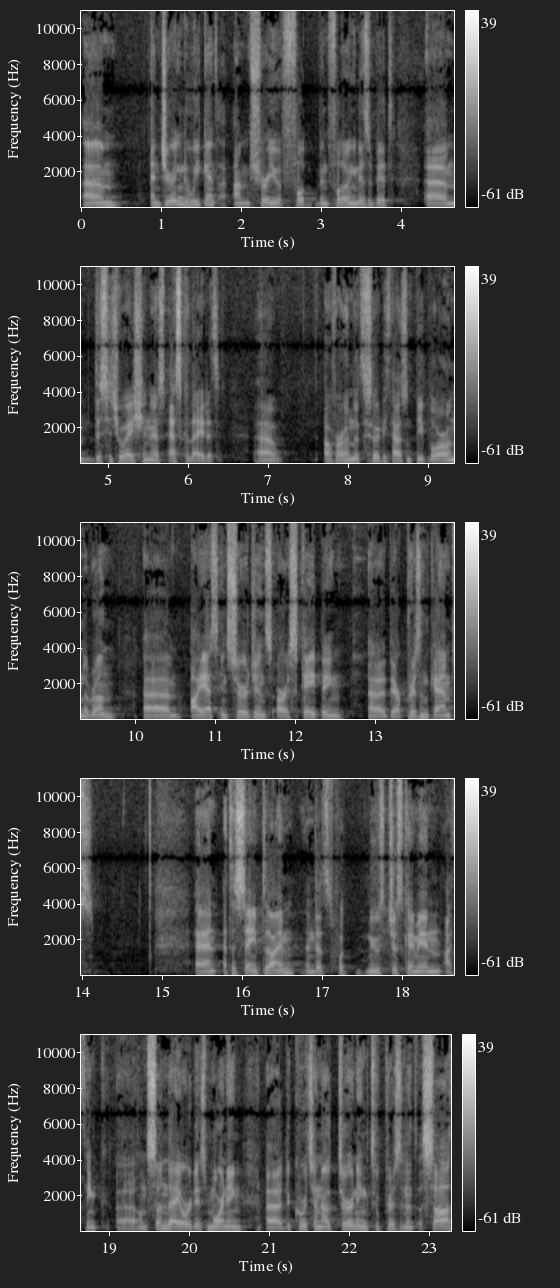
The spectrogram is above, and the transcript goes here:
Um, and during the weekend, I'm sure you have fo been following this a bit, um, the situation has escalated. Uh, over 130,000 people are on the run. Um, IS insurgents are escaping uh, their prison camps. And at the same time, and that's what news just came in, I think uh, on Sunday or this morning, uh, the Kurds are now turning to President Assad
